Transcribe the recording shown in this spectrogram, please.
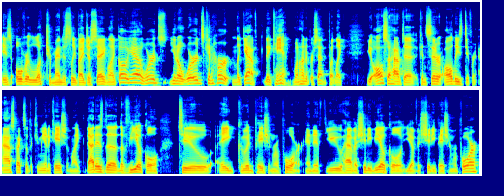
is overlooked tremendously by just saying like oh yeah words you know words can hurt and like yeah they can 100% but like you also have to consider all these different aspects of the communication like that is the the vehicle to a good patient rapport and if you have a shitty vehicle you have a shitty patient rapport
